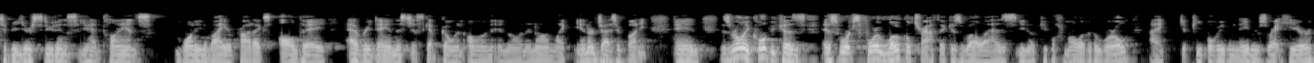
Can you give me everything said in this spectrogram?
to be your students. You had clients wanting to buy your products all day, every day, and this just kept going on and on and on like the Energizer Bunny. And it's really cool because this works for local traffic as well as you know people from all over the world. I get people, even neighbors right here,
